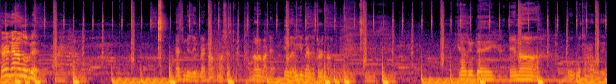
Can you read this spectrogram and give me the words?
Turn it down a little bit. That's the music in the background for my sister. Don't worry about that. Anyway, we get back to the story time. Casual day, and uh, what, time was it?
